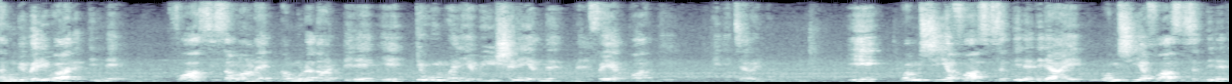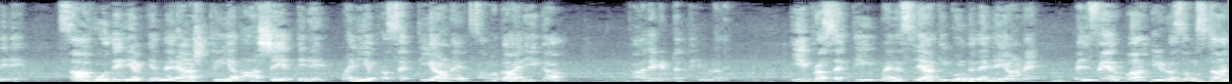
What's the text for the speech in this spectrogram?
സംഘപരിവാരത്തിന്റെ ഫാസിസമാണ് നമ്മുടെ നാട്ടിലെ ഏറ്റവും വലിയ ഭീഷണിയെന്ന് വെൽഫെയർ പാർട്ടി തിരിച്ചറിഞ്ഞു. ഈ വംശീയ ഫാസിസത്തിനെതിരായി വംശീയ ഫാസിസത്തിനെതിരെ സാഹോദര്യം എന്ന രാഷ്ട്രീയ ആശയത്തിന് വലിയ പ്രസക്തിയാണ് സമകാലിക കാലഘട്ടത്തിലുള്ളത്. ഈ പ്രസക്തി മനസ്സിലാക്കിക്കൊണ്ട് തന്നെയാണ് വെൽഫെയർ പാർട്ടിയുടെ സംസ്ഥാന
